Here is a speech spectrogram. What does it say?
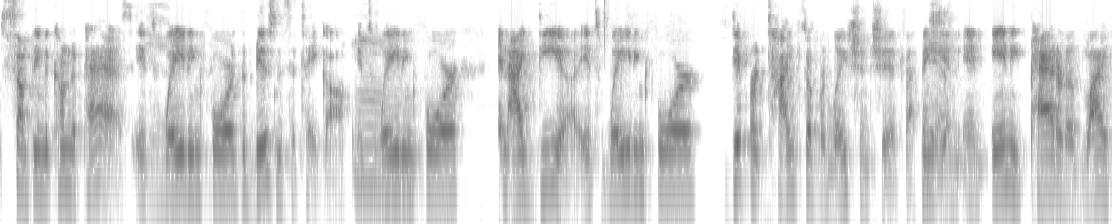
something to come to pass. It's yeah. waiting for the business to take off. It's mm-hmm. waiting for an idea. It's waiting for different types of relationships. I think yeah. in, in any pattern of life,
